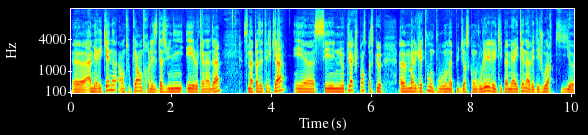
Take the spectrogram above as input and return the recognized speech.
américaine, en tout cas, entre les États-Unis et le Canada. Ça n'a pas été le cas. Et euh, c'est une claque, je pense, parce que euh, malgré tout, on, a pu dire ce qu'on voulait. L'équipe américaine avait des joueurs qui euh,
